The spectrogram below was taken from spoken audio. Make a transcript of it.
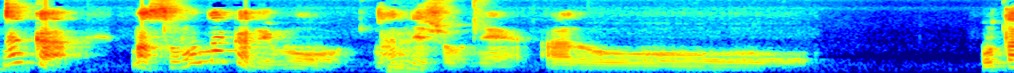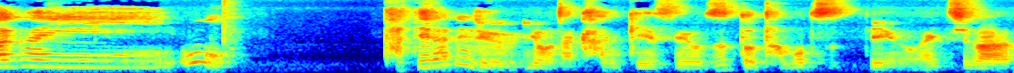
なんか、まあその中でも、なんでしょうね。あのーお互いを立てられるような関係性をずっと保つっていうのが一番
